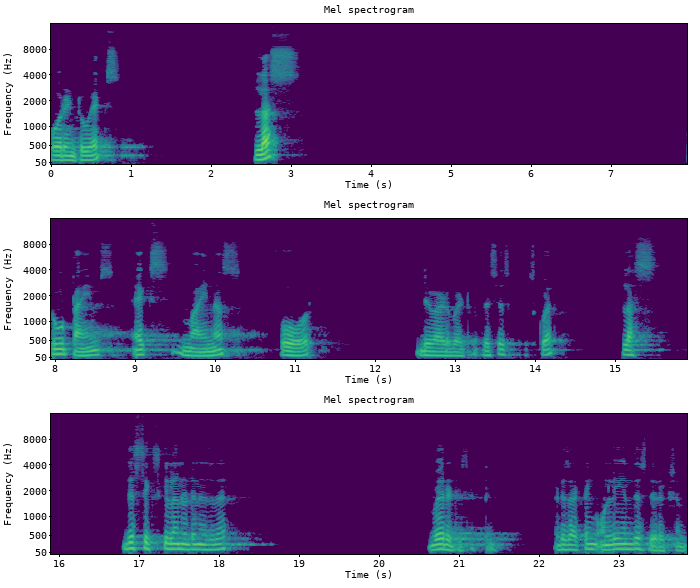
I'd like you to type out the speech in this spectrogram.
4 into x plus two times x minus 4 divided by 2 this is square plus this 6 kilonewton is there. Where it is acting? It is acting only in this direction.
